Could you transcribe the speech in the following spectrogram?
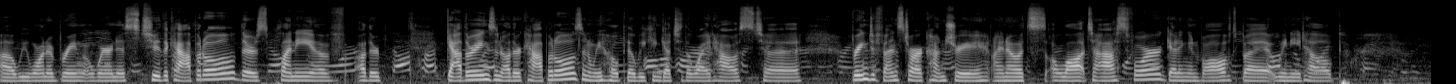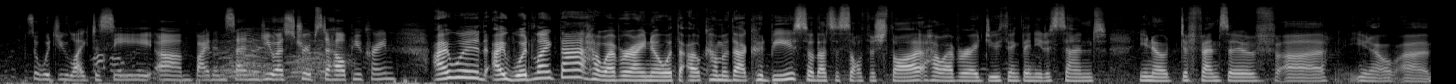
Uh, we want to bring awareness to the Capitol. There's plenty of other gatherings in other capitals, and we hope that we can get to the White House to bring defense to our country. I know it's a lot to ask for getting involved, but we need help. So, would you like to see um, Biden send U.S. troops to help Ukraine? I would I would like that. However, I know what the outcome of that could be, so that's a selfish thought. However, I do think they need to send, you know, defensive, uh, you know, uh,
